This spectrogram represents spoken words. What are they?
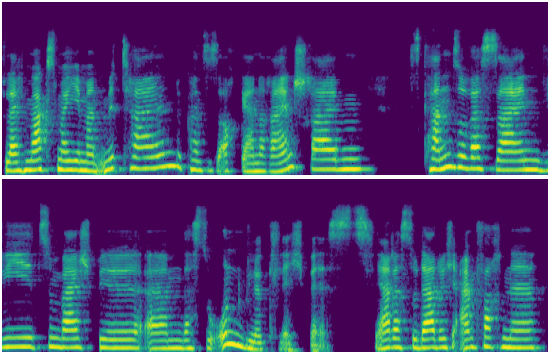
Vielleicht magst du mal jemand mitteilen, du kannst es auch gerne reinschreiben. Es kann sowas sein wie zum Beispiel, ähm, dass du unglücklich bist, ja, dass du dadurch einfach eine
